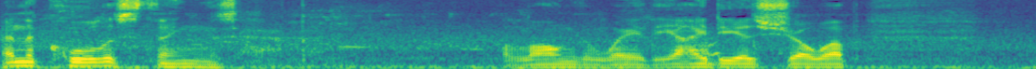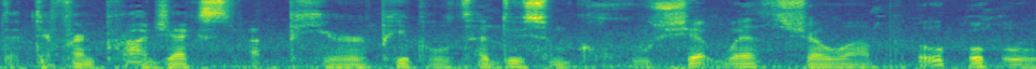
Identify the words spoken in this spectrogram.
and the coolest things happen along the way. The ideas show up, the different projects appear, people to do some cool shit with show up. Ooh.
